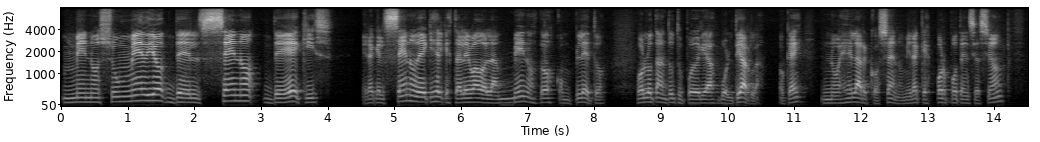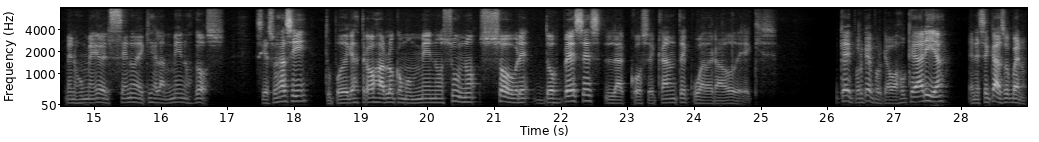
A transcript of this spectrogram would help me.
menos un medio del seno de x Mira que el seno de x es el que está elevado a la menos 2 completo. Por lo tanto, tú podrías voltearla, ¿ok? No es el arcoseno. Mira que es por potenciación menos un medio del seno de x a la menos 2. Si eso es así, tú podrías trabajarlo como menos 1 sobre 2 veces la cosecante cuadrado de x. ¿Ok? ¿Por qué? Porque abajo quedaría, en ese caso, bueno,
